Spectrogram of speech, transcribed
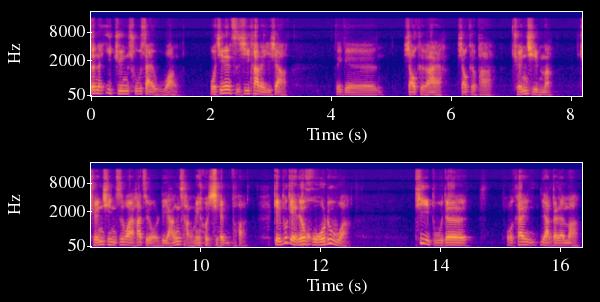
真的，一军出赛无望。我今天仔细看了一下，这个小可爱啊，小可怕，全勤嘛，全勤之外，他只有两场没有先发，给不给人活路啊？替补的，我看两个人嘛，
